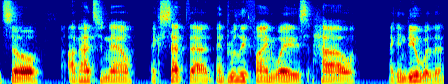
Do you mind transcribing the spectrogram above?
So i've had to now accept that and really find ways how i can deal with it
